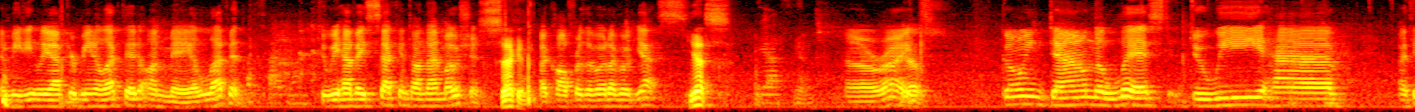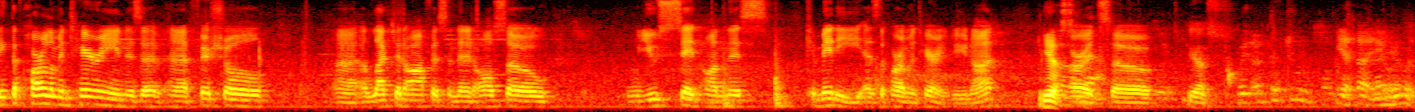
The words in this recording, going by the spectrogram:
immediately after being elected on May eleventh. That's five months. Do we have a second on that motion? Second, I call for the vote, I vote yes. yes. Yes. Alright. Yes. Going down the list, do we have, I think the parliamentarian is a, an official, uh, elected office, and then it also, you sit on this committee as the parliamentarian, do you not? Yes. Alright, so, Yes. Yeah, no, And you you would.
